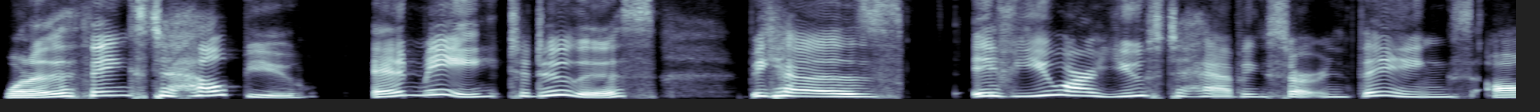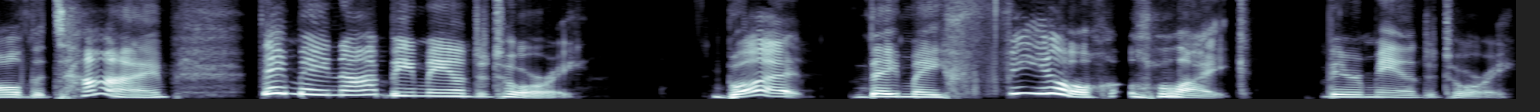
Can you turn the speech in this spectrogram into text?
one of the things to help you and me to do this, because if you are used to having certain things all the time, they may not be mandatory, but they may feel like they're mandatory.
